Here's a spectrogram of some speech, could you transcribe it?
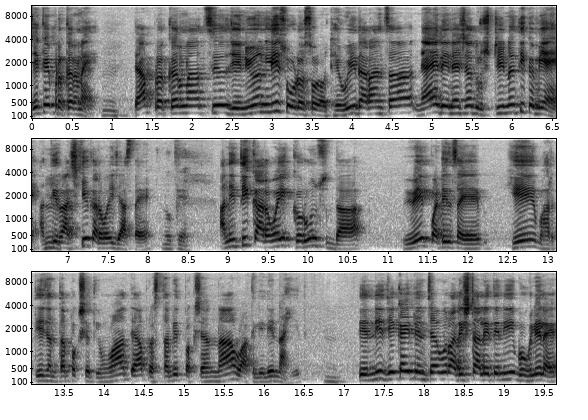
जे काही प्रकरण आहे त्या प्रकरणाचं जेन्युअनली सोड सोड. ठेवीदारांचा न्याय देण्याच्या दृष्टीनं ती कमी आहे आणि ती राजकीय कारवाई जास्त आहे. ओके. आणि ती कारवाई करून सुद्धा विवेक पाटील साहेब हे भारतीय जनता पक्ष किंवा त्या प्रस्थापित पक्षांना वाकलेले नाहीत. त्यांनी जे काही त्यांच्यावर अरिष्ट आले त्यांनी भोगलेलं आहे.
